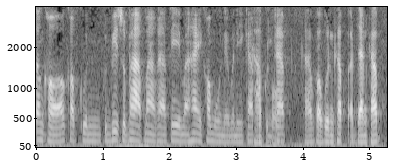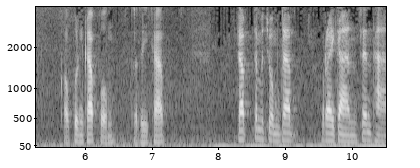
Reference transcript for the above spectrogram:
ต้องขอขอบคุณคุณพี่สุภาพมากครับที่มาให้ข้อมูลในวันนี้ครับขอบคุณผมครับครับ ขอบคุณครับอาจารย์ครับ ขอบคุณครับผม สวัสดีครับ ครับท่านผู้ชมครับรายการเส้นทาง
